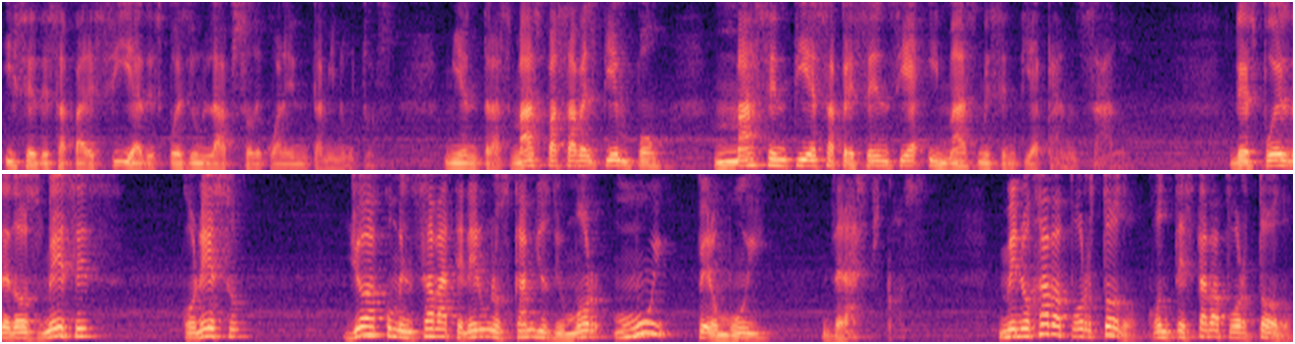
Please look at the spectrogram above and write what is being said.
y se desaparecía después de un lapso de 40 minutos. Mientras más pasaba el tiempo, más sentía esa presencia y más me sentía cansado. Después de dos meses, con eso, yo comenzaba a tener unos cambios de humor muy, pero muy drásticos. Me enojaba por todo, contestaba por todo,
